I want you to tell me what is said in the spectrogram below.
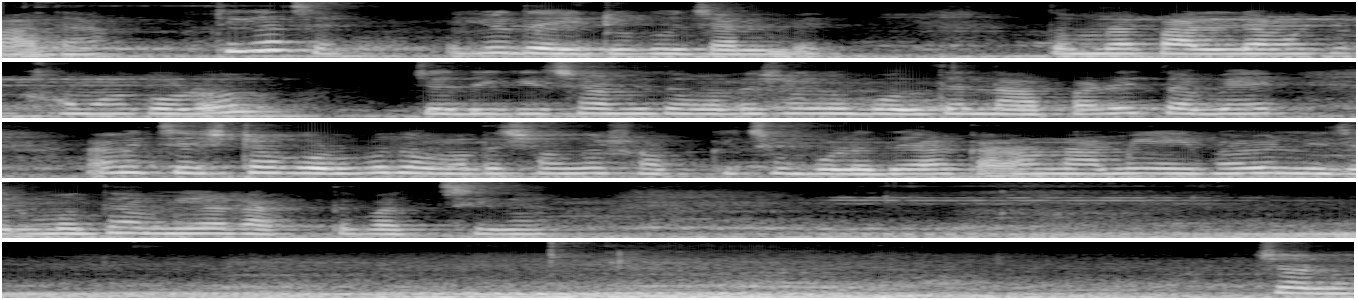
বাধা, ঠিক আছে? শুধু এইটুকু জানবে। তোমরা পারলে আমাকে ক্ষমা করো। যদি কিছু আমি তোমাদের সঙ্গে বলতে না পারি, তবে আমি চেষ্টা করব তোমাদের সঙ্গে সব কিছু বলে দেওয়ার, কারণ আমি এইভাবে নিজের মধ্যে আমি আর রাখতে পারছি না। চলো,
